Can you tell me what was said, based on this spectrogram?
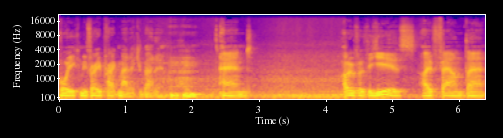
or you can be very pragmatic about it mm-hmm. and over the years I've found that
